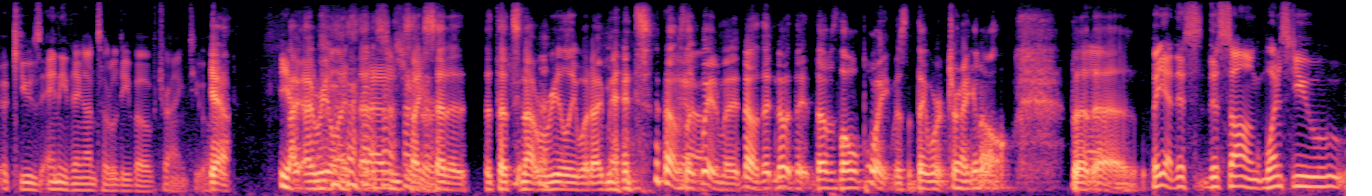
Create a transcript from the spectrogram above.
accuse anything on Total Devo of trying too hard. yeah, Yeah. I, I realized that as soon as I said it, that that's not really what I meant. I was Yeah. like, wait a minute, no, that no, that, that was the whole point was that they weren't trying at all. But uh, But yeah, this this song once you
